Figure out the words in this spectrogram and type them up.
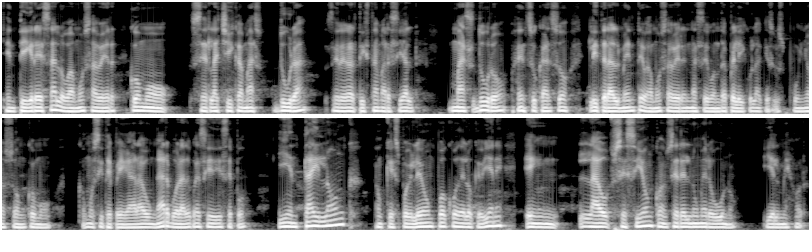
En Tigresa lo vamos a ver como ser la chica más dura, ser el artista marcial más duro. En su caso, literalmente vamos a ver en la segunda película que sus puños son como, como si te pegara un árbol, algo así dice Po. Y en Tai Long, aunque spoileo un poco de lo que viene, en la obsesión con ser el número uno y el mejor.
